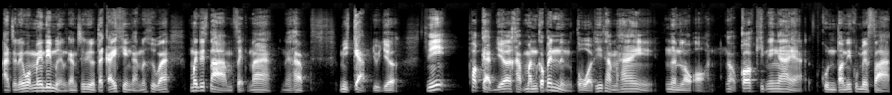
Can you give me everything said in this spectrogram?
อาจจะเรียกว่าไม่ได้เหมือนกันเช่นเดียวแต่ใกล้เคียงกันก็คือว่าไม่ได้ตามเฟดมากนะครับ มีแกลบอยู่เยอะ ทีนี้พอแกลบเยอะครับมันก็เป็นหนึ่งตัวที่ทำให้เงินเราอ่อน ก็คิดง่ายๆอะคุณตอนนี้คุณไปฝาก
